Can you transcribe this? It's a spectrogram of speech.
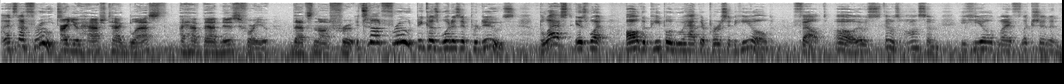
That's not fruit. Are you hashtag blessed? I have bad news for you. That's not fruit. It's not fruit because what does it produce? Blessed is what all the people who had their person healed felt. Oh, that was that was awesome. He healed my affliction and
